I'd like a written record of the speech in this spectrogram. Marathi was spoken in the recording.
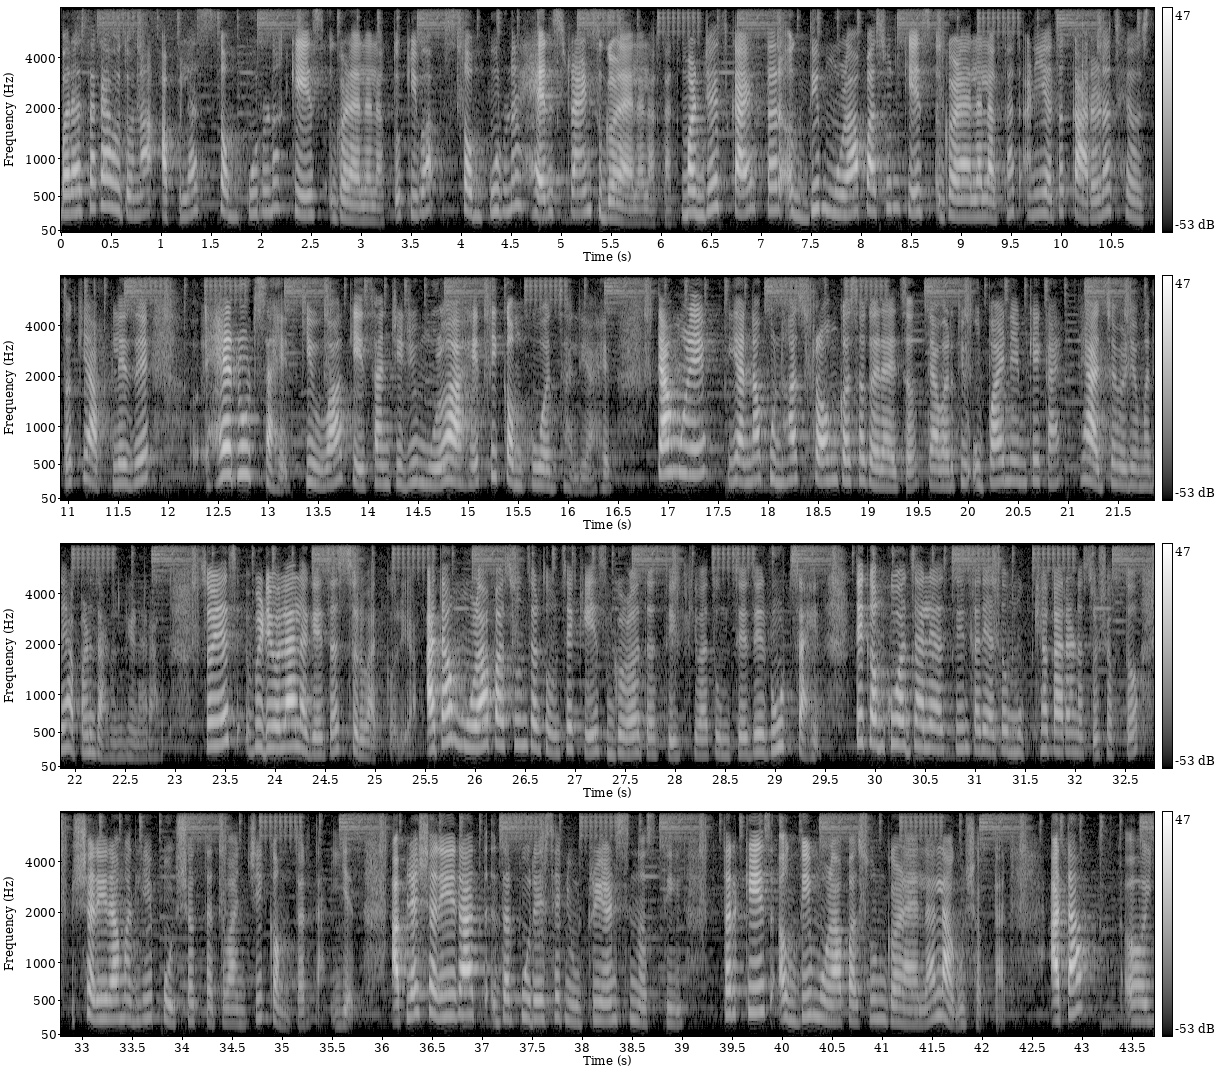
बऱ्याचदा काय होतो ना आपला संपूर्ण केस गळायला लागतो किंवा संपूर्ण हेअर स्ट्रँड्स गळायला लागतात. म्हणजेच काय? तर अगदी मुळापासून केस गळायला लागतात आणि याचं कारणच हे असतं की आपले जे हेअर रूट्स आहेत किंवा केसांची जी मुळं आहेत ती कमकुवत झाली आहेत. त्यामुळे यांना पुन्हा स्ट्रॉंग कसं करायचं? त्यावरती उपाय नेमके काय? हे आजच्या व्हिडिओमध्ये आपण जाणून घेणार आहोत. सो येस व्हिडिओला लगेचच सुरुवात करूया. आता मुळापासून जर तुमचे केस गळत असतील किंवा तुमचे जे रूट्स आहेत ते कमकुवत झाले असतील तर याचं मुख्य कारण असू शकतं शरीरामधली पोषक तत्वांची कमतरता. येस आपल्या शरीरात जर पुरेसे न्यूट्रियंट्स नसतील तर केस अगदी मुळापासून गळायला लागू शकतात. आता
